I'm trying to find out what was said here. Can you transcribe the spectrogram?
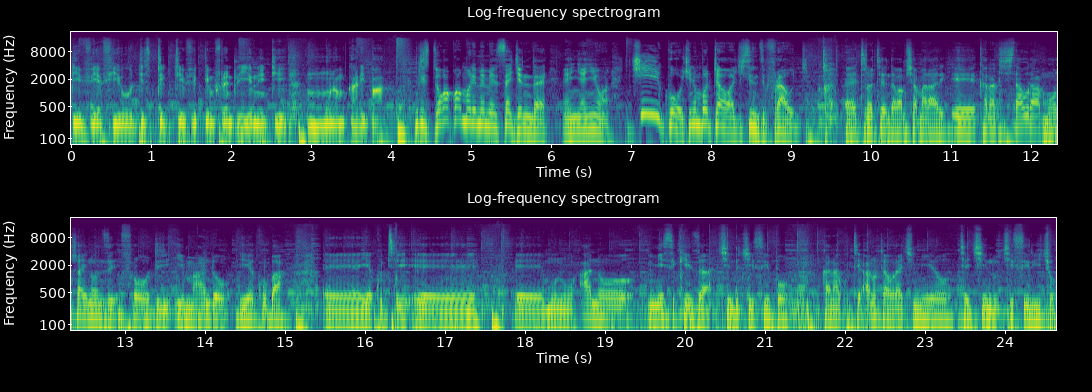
dvfu district victim friendly unity muna mukaripa. Ndizidzoka kwamuri meme sejendi uh, nyanyiwa. Chiko chinombotaurwa chisinzi fraud? Uh, tinotenda vamushamarari uh, kana tichitaura mhosva inonzi fraud imhando yekuba uh, yekuti uh, uh, munhu anomisikidza chinhu chisipo kana kuti anotaura chimiro chechinhu chisiricho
